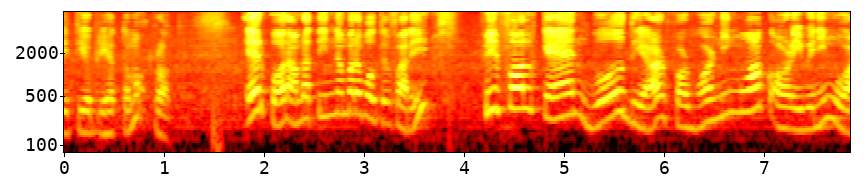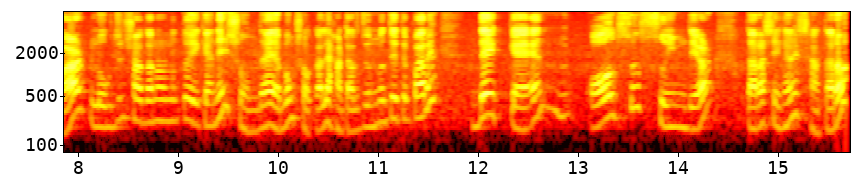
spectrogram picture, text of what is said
দ্বিতীয় বৃহত্তম হ্রদ। এরপর আমরা তিন নম্বরে বলতে পারি people can go there for morning walk or evening work লোকজন সাধারণত এখানে সন্ধ্যায় এবং সকালে হাঁটার জন্য যেতে পারে। They can also swim there তারা সেখানে সাঁতারও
